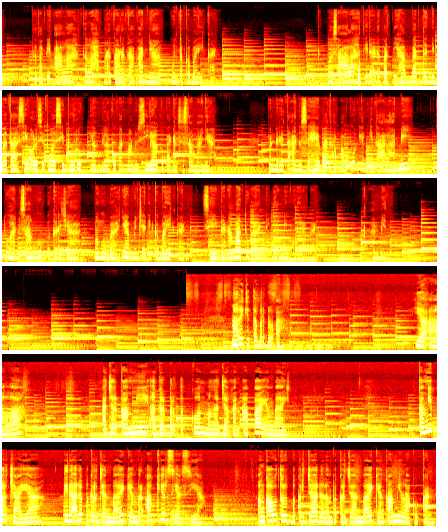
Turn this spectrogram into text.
tetapi Allah telah mereka-rekakannya untuk kebaikan." Kuasa Allah tidak dapat dihambat dan dibatasi oleh situasi buruk yang dilakukan manusia kepada sesamanya. Penderitaan sehebat apa pun yang kita alami, Tuhan sanggup bekerja mengubahnya menjadi kebaikan sehingga nama Tuhan yang dimuliakan. Amin. Mari kita berdoa. Ya Allah, Ajar kami agar bertekun mengerjakan apa yang baik. Kami percaya tidak ada pekerjaan baik yang berakhir sia-sia. Engkau turut bekerja dalam pekerjaan baik yang kami lakukan.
